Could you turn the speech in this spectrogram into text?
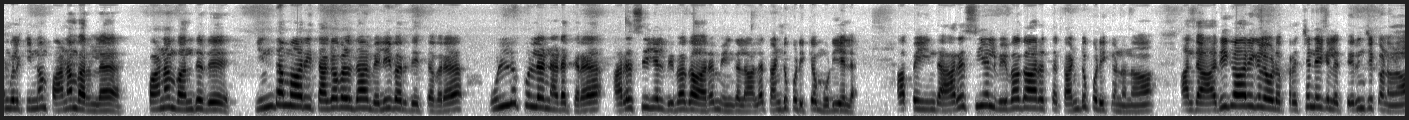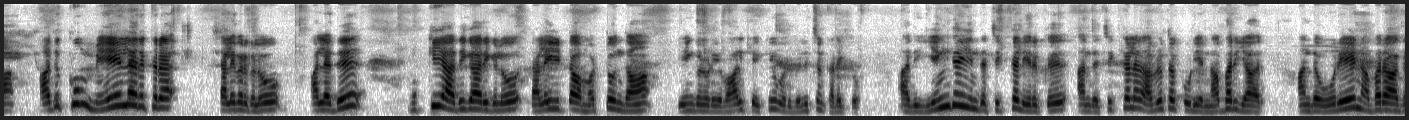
உங்களுக்கு இன்னும் பணம் வரல. பணம் வந்தது. இந்த மாதிரி தகவல் தான் வெளிவருதே தவிர உள்ளுக்குள்ள நடக்கிற அரசியல் விவகாரம் எங்களால கண்டுபிடிக்க முடியல. அப்ப இந்த அரசியல் விவகாரத்தை கண்டுபிடிக்கணும்னா அந்த அதிகாரிகளோட பிரச்சனைகளை தெரிஞ்சுக்கணும்னா அதுக்கும் மேல இருக்கிற தலைவர்களோ அல்லது முக்கிய அதிகாரிகளோ தலையிட்டா மட்டும்தான் எங்களுடைய வாழ்க்கைக்கு ஒரு வெளிச்சம் கிடைக்கும். அது எங்க இந்த சிக்கல் இருக்கு? அந்த சிக்கலை அழுத்தக்கூடிய நபர் யார்? அந்த ஒரே நபராக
